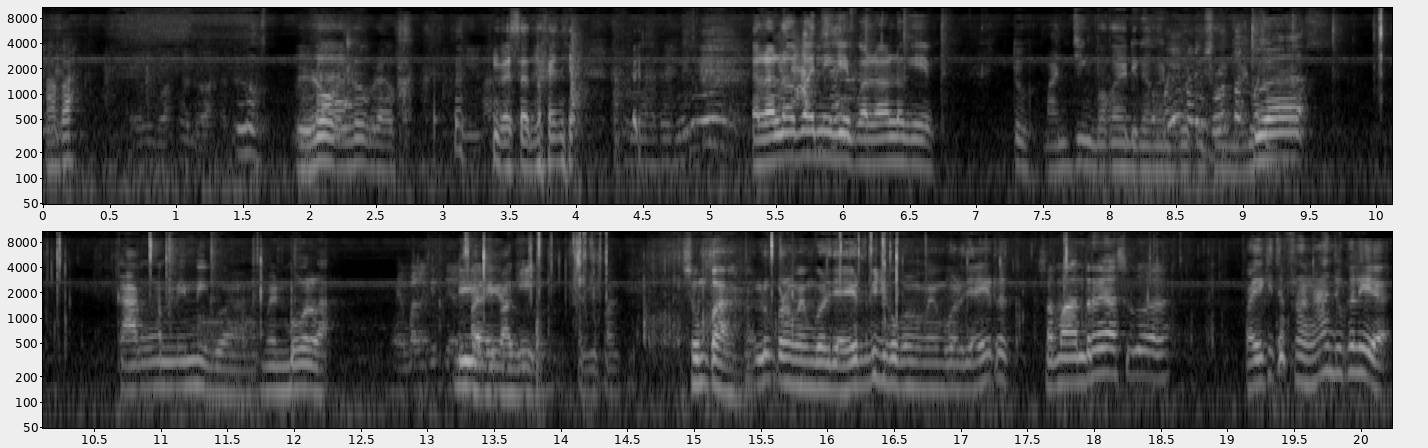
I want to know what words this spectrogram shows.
Apa? Lu, lu berapa? Enggak usah nanya. Kalau lu apa nih, Gip? Kalau lu, Gip? Tuh, mancing pokoknya di tuh sering mancing. Gua kangen ini gua main bola. Di Pagi-pagi. Sumpah, lu pernah main bola di air, gue juga pernah main bola di air. Sama Andreas gua. Pasti kita pernah ngadu kali ya?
